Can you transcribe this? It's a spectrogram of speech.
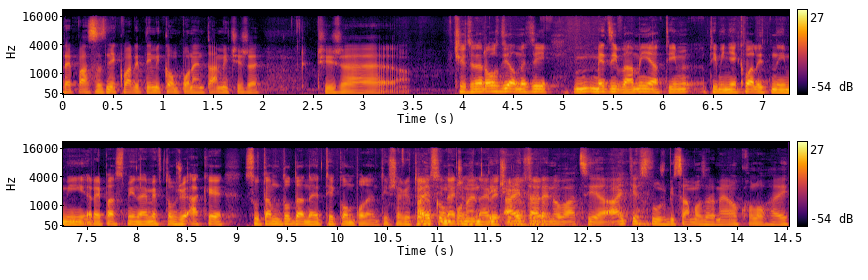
repas s nekvalitnými komponentami. Čiže, čiže Čiže ten rozdiel medzi, medzi vami a tým, tými nekvalitnými repasmi najmä v tom, že aké sú tam dodané tie komponenty. Však to aj je asi komponenty, aj tá renovácia, aj tie služby samozrejme okolo, hej.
